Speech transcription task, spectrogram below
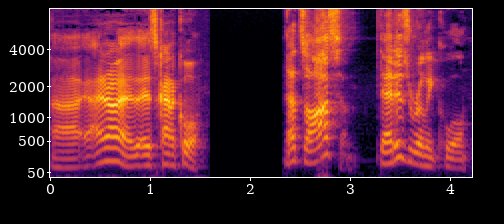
uh, I don't know, it's kind of cool. That's awesome. That is really cool.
